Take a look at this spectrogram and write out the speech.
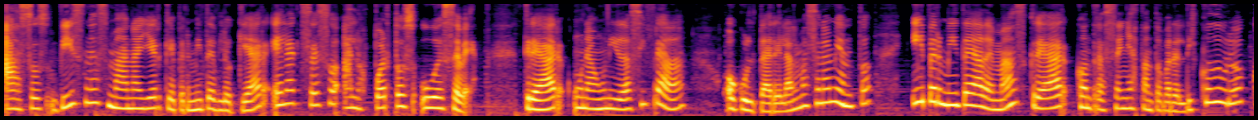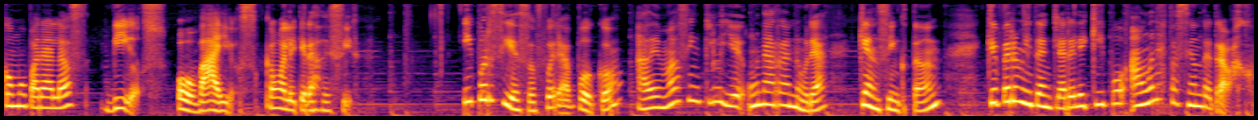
Asus Business Manager que permite bloquear el acceso a los puertos USB, crear una unidad cifrada, ocultar el almacenamiento y permite además crear contraseñas tanto para el disco duro como para los BIOS o BIOS, como le quieras decir. Y por si eso fuera poco, además incluye una ranura Kensington que permite anclar el equipo a una estación de trabajo.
